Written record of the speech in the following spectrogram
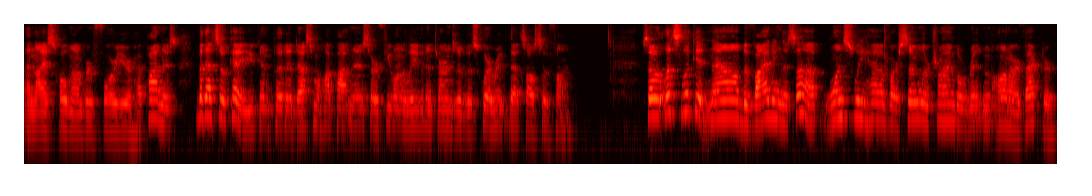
a nice whole number for your hypotenuse, but that's okay. You can put a decimal hypotenuse, or if you want to leave it in terms of a square root, that's also fine. So let's look at now dividing this up once we have our similar triangle written on our vector.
